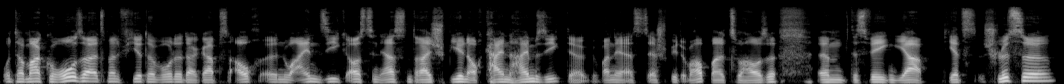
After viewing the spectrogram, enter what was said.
Unter Marco Rose, als man Vierter wurde, da gab es auch äh, nur einen Sieg aus den ersten drei Spielen, auch keinen Heimsieg. Der gewann ja erst sehr spät überhaupt mal zu Hause. Ähm, deswegen, ja, jetzt Schlüsse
